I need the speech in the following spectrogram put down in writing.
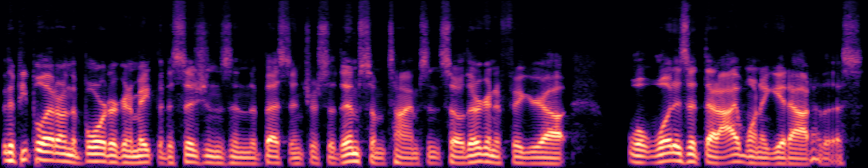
the people that are on the board are going to make the decisions in the best interest of them sometimes and so they're going to figure out well what is it that i want to get out of this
